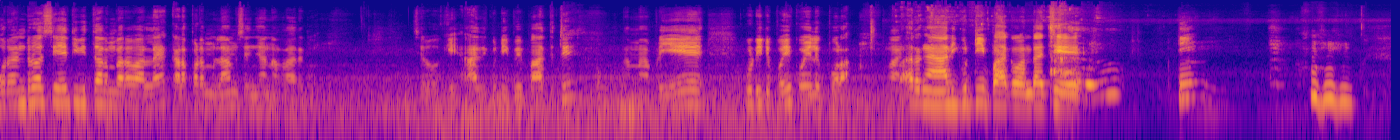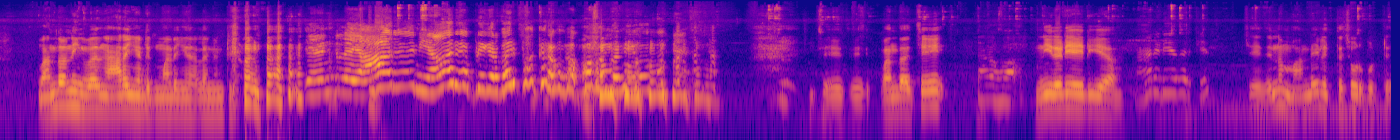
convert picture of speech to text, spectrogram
ஒரு ரெண்டு ரூபா சேர்த்து விற்றாலும் பரவாயில்ல கலப்படம் இல்லாமல் செஞ்சால் நல்லாயிருக்கும் சரி ஓகே. ஆதிக்குட்டி போய் பார்த்துட்டு நம்ம அப்படியே கூட்டிட்டு போய் கோயிலுக்கு போகலாம் பாருங்க ஆதிக்குட்டி பார்க்க வந்தாச்சு. குட்டி. வந்தோடனே இங்கே பாருங்க ஆரையும் கட்டுக்க மாட்டேங்க அதெல்லாம் நின்றுட்டு எங்களை யாரு? நீ யாரு? அப்படிங்கிற மாதிரி பாக்குறவங்க அப்பா சரி சரி. வந்தாச்சு. நீ ரெடி ஆயிட்டியா? நான் ரெடியா தான் இருக்கேன். சரி இது என்ன மண்டையில் இத்தச்சோடு போட்டு?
